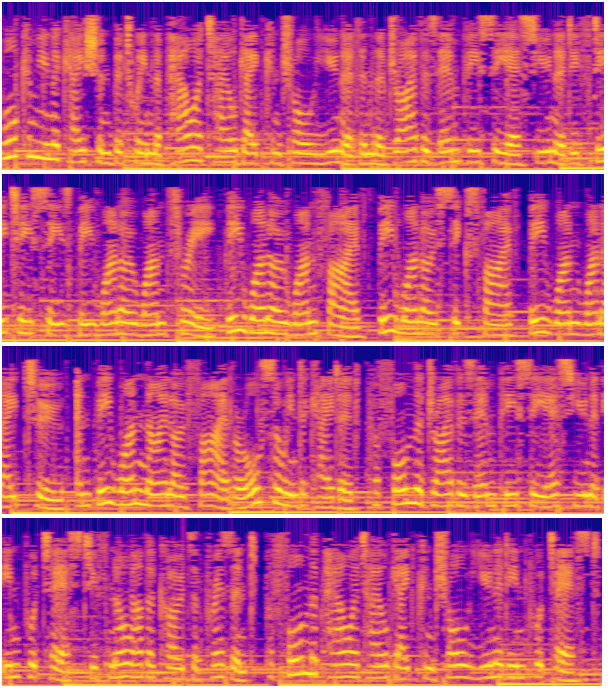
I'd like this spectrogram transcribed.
Poor communication between the power tailgate control unit and the driver's MPCS unit if DTCs B1013, B1015, B1065, B1182, and B1905 are also indicated, perform the driver's MPCS unit input test if no other codes are present, perform the power tailgate control unit input test.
